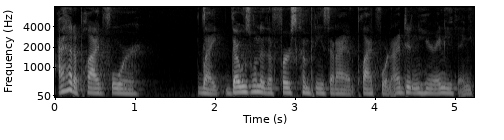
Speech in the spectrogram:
I had applied for like that was one of the first companies that I had applied for and I didn't hear anything.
